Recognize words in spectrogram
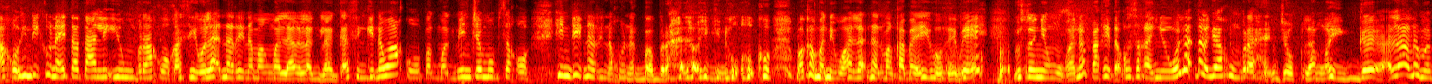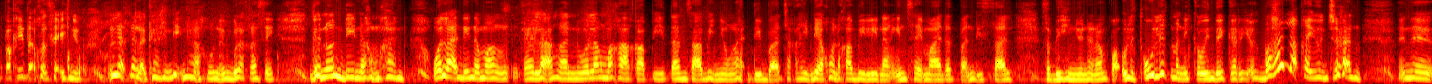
Ako, hindi ko na itatali yung bra ko kasi wala na rin namang malalaglag. Kasi ginawa ko, pag mag-ninja moves ako, hindi na rin ako nagbabra. Hala, ginuo ko. Baka maniwala na naman kabayo. Ebe, gusto nyo, ano, pakita ko sa kanyo. Wala talaga akong bra. Joke lang. Oy, ala naman pakita ko sa inyo. Wala talaga, hindi na ako nagbra kasi ganon din naman. Wala din namang kailangan, walang makakapitan, sabi nyo nga, diba? Tsaka hindi ako nakabili ng insaymada at pandesal. Sabihin nyo na naman pa, ulit-ulit man ikaw, hindi karyo. Bahala kayo dyan. And, uh,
